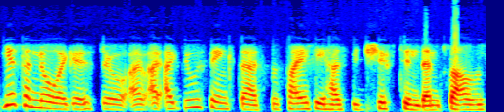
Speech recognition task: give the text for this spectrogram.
yes and no, I guess, Joe. I, I, do think that society has been shifting themselves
